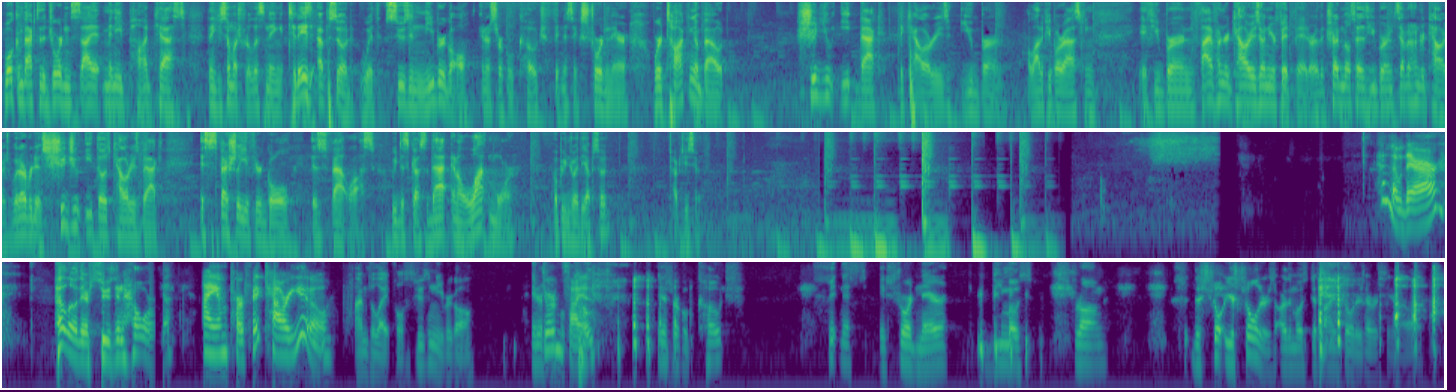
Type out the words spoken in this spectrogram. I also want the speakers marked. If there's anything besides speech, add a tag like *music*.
Speaker 1: Welcome back to the Jordan Syatt mini podcast. Thank you so much for listening. Today's episode with Susan Niebergall, Inner Circle coach, fitness extraordinaire, we're talking about should you eat back the calories you burn? A lot of people are asking if you burn 500 calories on your Fitbit or the treadmill says you burn 700 calories, whatever it is, should you eat those calories back, especially if your goal is fat loss? We discuss that and a lot more. Hope you enjoyed the episode. Talk to you soon.
Speaker 2: Hello there.
Speaker 1: Hello there, Susan. How are you?
Speaker 2: I am perfect. How are you?
Speaker 1: I'm delightful. Susan Niebergall, Inner
Speaker 2: Jordan
Speaker 1: Circle coach, Inner Circle coach, fitness extraordinaire, the *laughs* most strong. The sho- your shoulders are the most defined shoulders I've ever seen in my life. *laughs*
